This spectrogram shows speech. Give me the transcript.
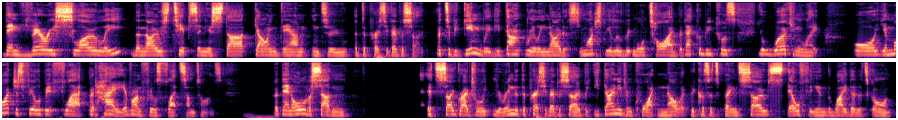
then very slowly the nose tips and you start going down into a depressive episode. But to begin with, you don't really notice. You might just be a little bit more tired, but that could be because you're working late or you might just feel a bit flat. But hey, everyone feels flat sometimes. But then all of a sudden, it's so gradual. You're in the depressive episode, but you don't even quite know it because it's been so stealthy in the way that it's gone.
